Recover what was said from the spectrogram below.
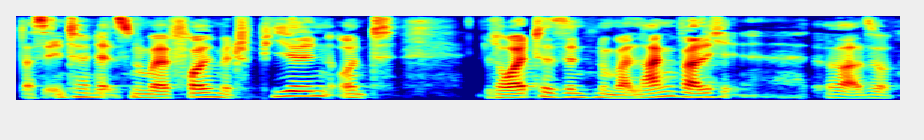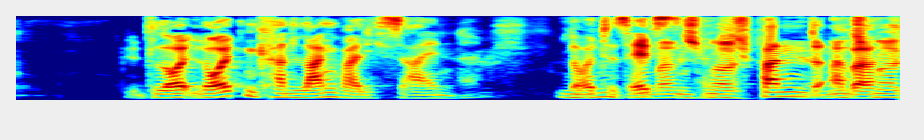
das Internet ist nun mal voll mit Spielen und Leute sind nun mal langweilig, also Le Leuten kann langweilig sein. Leute mhm. selbst manchmal, sind spannend, ja, manchmal aber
